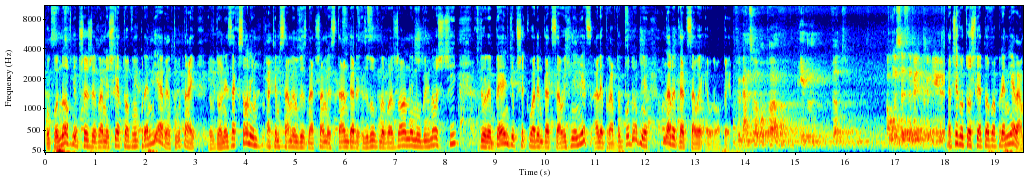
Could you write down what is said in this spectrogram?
Bo ponownie przeżywamy światową premierę tutaj, w Dolnej Saksonii, a tym samym wyznaczamy standard zrównoważonej mobilności, który będzie przykładem dla całych Niemiec, ale prawdopodobnie nawet dla całej Europy. für ganz Europa geben wird. Dlaczego to światowa premiera?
